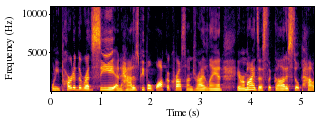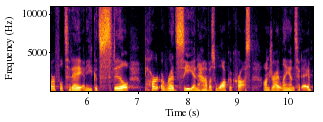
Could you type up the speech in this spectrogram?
when He parted the Red Sea and had His people walk across on dry land, it reminds us that God is still powerful today and He could still part a Red Sea and have us walk across on dry land today.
